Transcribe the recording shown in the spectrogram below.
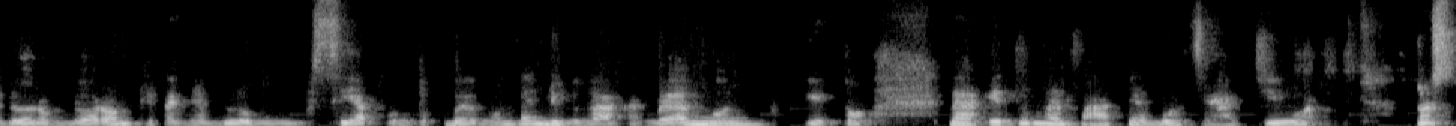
ngedorong-dorong, kitanya belum siap untuk bangun kan juga nggak akan bangun gitu. Nah itu manfaatnya buat sehat jiwa. Terus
